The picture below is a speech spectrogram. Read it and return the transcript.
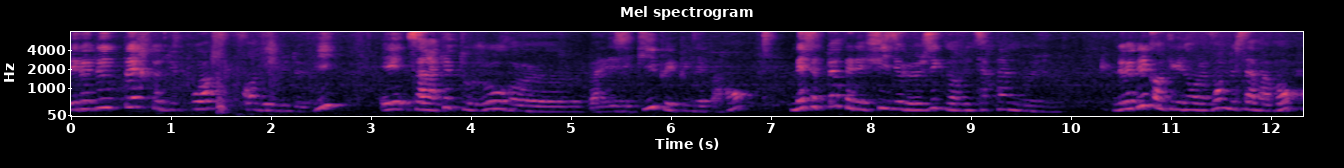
les bébés perdent du poids en début de vie et ça inquiète toujours euh, bah, les équipes et puis les parents. Mais cette perte, elle est physiologique dans une certaine mesure. Le bébé, quand il est dans le ventre de sa maman,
